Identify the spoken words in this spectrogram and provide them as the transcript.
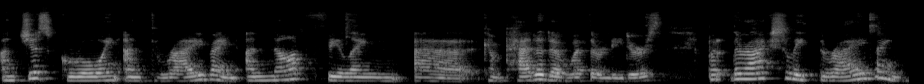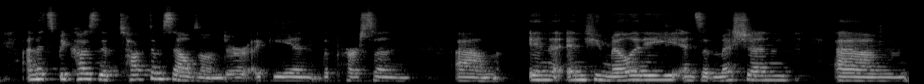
and just growing and thriving and not feeling uh, competitive with their leaders but they're actually thriving. And it's because they've tucked themselves under again the person um, in in humility in submission um,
